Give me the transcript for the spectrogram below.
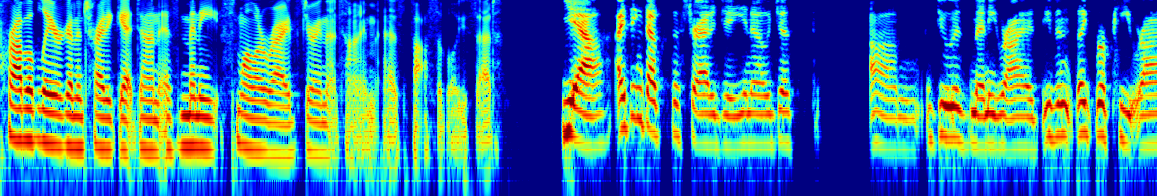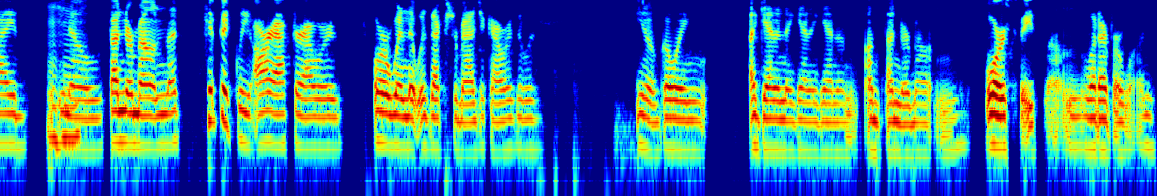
probably are going to try to get done as many smaller rides during that time as possible. You said. Yeah, I think that's the strategy, you know, just um do as many rides, even like repeat rides, Mhm. you know, Thunder Mountain, that's typically our after hours or when it was extra magic hours, it was you know, going again and again and again on, on Thunder Mountain or Space Mountain, whatever one.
